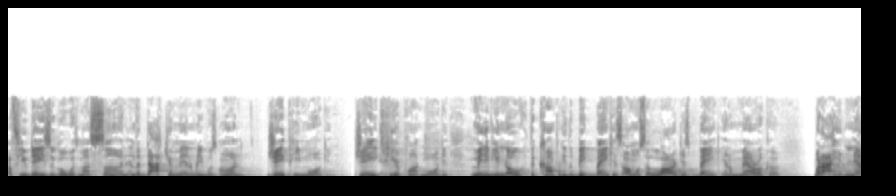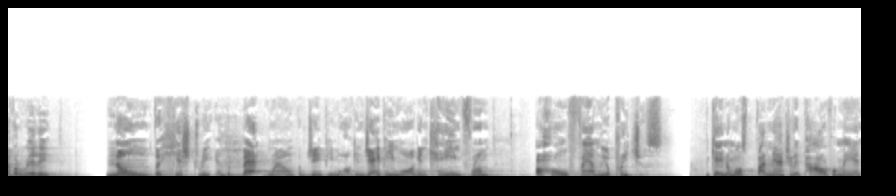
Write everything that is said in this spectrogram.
a few days ago with my son, and the documentary was on J.P. Morgan. J. Pierpont Morgan. Many of you know the company, the big bank, is almost the largest bank in America. But I had never really known the history and the background of J.P. Morgan. J.P. Morgan came from a whole family of preachers. Became the most financially powerful man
